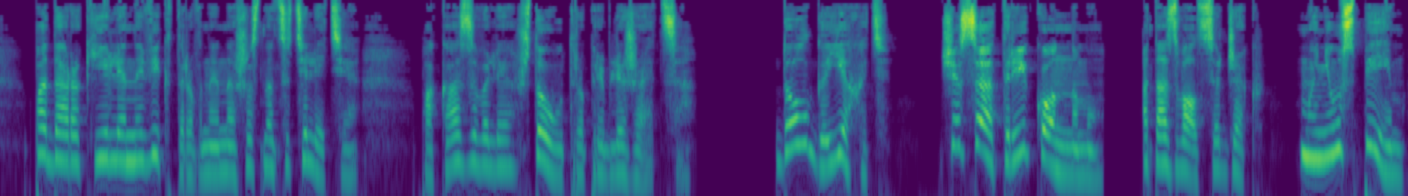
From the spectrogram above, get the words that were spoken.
— подарок Елены Викторовны на шестнадцатилетие — показывали, что утро приближается. «Долго ехать?» «Часа три конному», — отозвался Джек. «Мы не успеем»,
